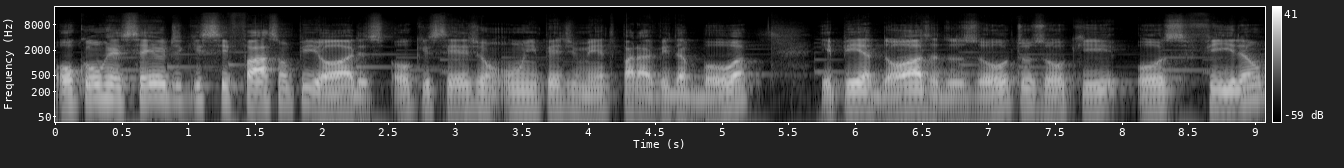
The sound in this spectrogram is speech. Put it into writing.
ou com receio de que se façam piores ou que sejam um impedimento para a vida boa e piedosa dos outros ou que os firam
